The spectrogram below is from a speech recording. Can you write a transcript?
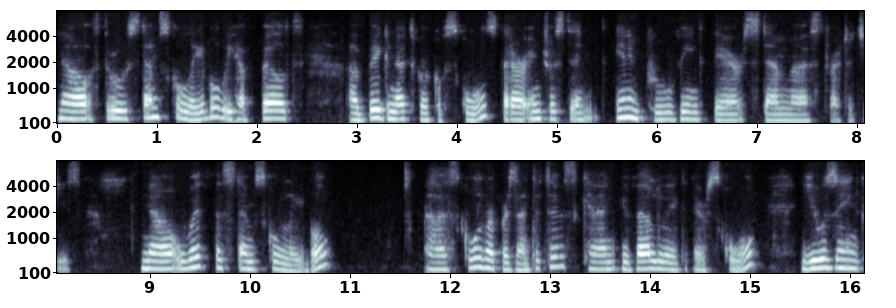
Now, through STEM School Label, we have built a big network of schools that are interested in improving their STEM uh, strategies. Now, with the STEM school label, uh, school representatives can evaluate their school using,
